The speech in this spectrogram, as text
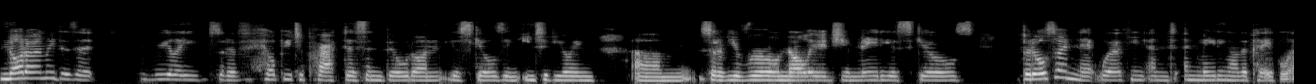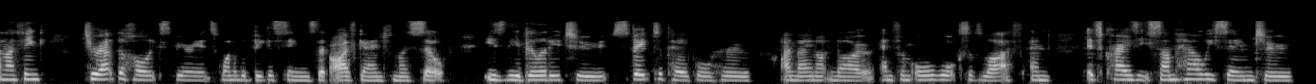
not only does it really sort of help you to practice and build on your skills in interviewing, um, sort of your rural knowledge, your media skills, but also networking and, and meeting other people. And I think throughout the whole experience, one of the biggest things that I've gained for myself is the ability to speak to people who I may not know and from all walks of life. And it's crazy. Somehow we seem to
